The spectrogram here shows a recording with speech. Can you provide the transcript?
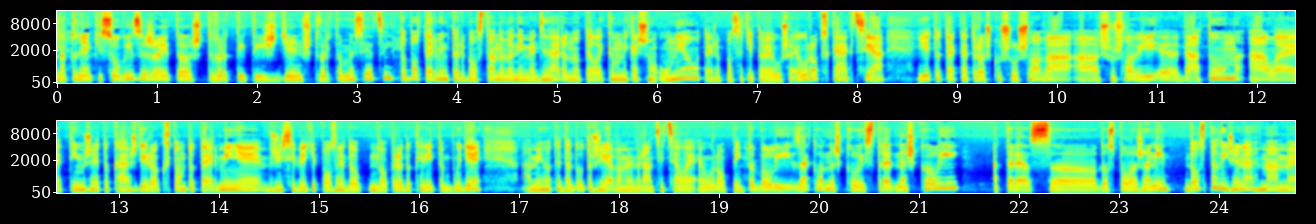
Má to nejaký súvis, že je to štvrtý týždeň v štvrtom mesiaci? To bol termín, ktorý bol stanovený Medzinárodnou telekomunikačnou úniou, takže v podstate to je už európska akcia. Je to taká trošku šušlavá a šušlavý e, dátum, ale tým, že je to každý rok v tomto termíne, vždy si viete pozrieť do, dopredu, kedy to bude a my ho teda dodržiavame v rámci celej Európy. To boli základné školy, stredné školy, a teraz uh, dospelé ženy? V dospelých ženách máme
